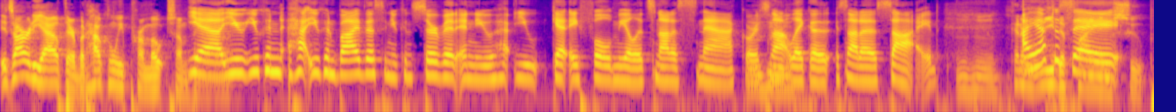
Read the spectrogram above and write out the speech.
it's already out there but how can we promote something Yeah, you you can ha- you can buy this and you can serve it and you ha- you get a full meal. It's not a snack or it's not mm-hmm. like a it's not a side. Mm-hmm. kind of I have redefining to say- soup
